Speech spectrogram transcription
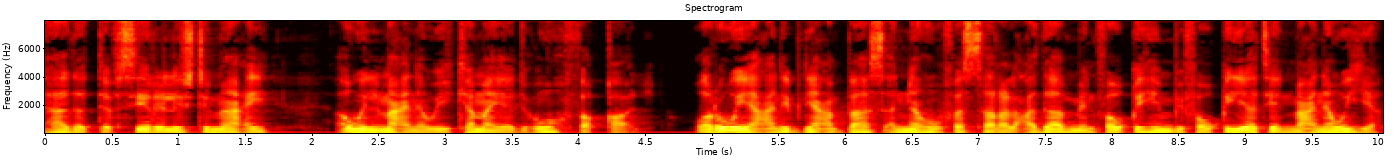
هذا التفسير الاجتماعي أو المعنوي كما يدعوه فقال وروي عن ابن عباس أنه فسر العذاب من فوقهم بفوقية معنوية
